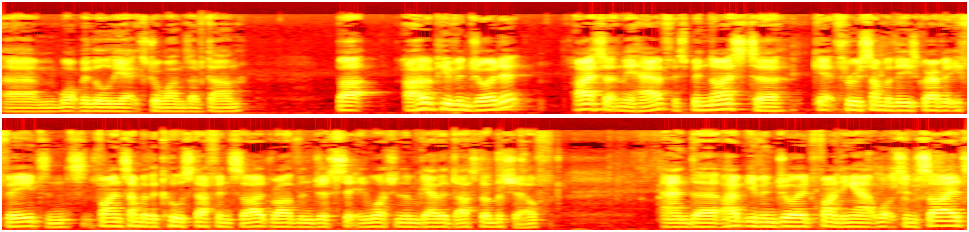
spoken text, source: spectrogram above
um, what with all the extra ones I've done. But I hope you've enjoyed it. I certainly have. It's been nice to get through some of these gravity feeds and find some of the cool stuff inside rather than just sitting watching them gather dust on the shelf. And uh, I hope you've enjoyed finding out what's inside.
